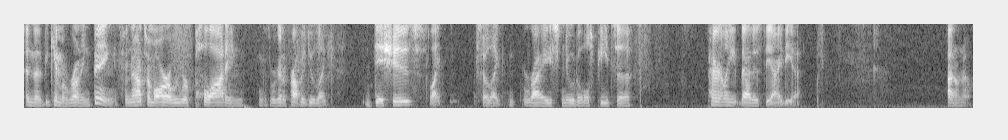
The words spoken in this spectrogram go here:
And then it became a running thing. So now tomorrow we were plotting because we're gonna probably do like dishes, like so like rice, noodles, pizza. Apparently, that is the idea. I don't know.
